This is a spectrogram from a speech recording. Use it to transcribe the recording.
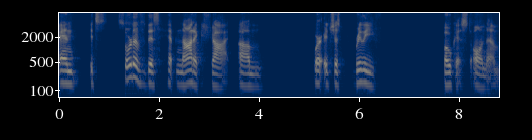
and it's sort of this hypnotic shot um, where it's just really focused on them.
